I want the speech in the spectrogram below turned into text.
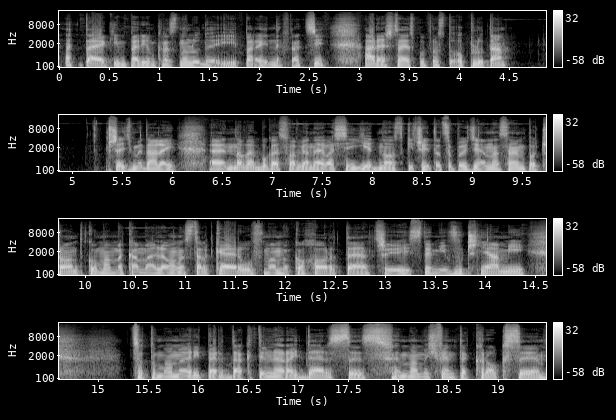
tak jak Imperium, Krasnoludy i parę innych frakcji, a reszta jest po prostu opluta. Przejdźmy dalej. E, Nowe błogosławione właśnie jednostki, czyli to co powiedziałem na samym początku. Mamy kameleon stalkerów, mamy kohortę, czyli z tymi włóczniami. Co tu mamy? Reaper Dactyl Ridersys, mamy Święte Kroksy,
